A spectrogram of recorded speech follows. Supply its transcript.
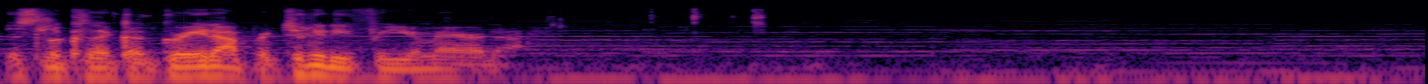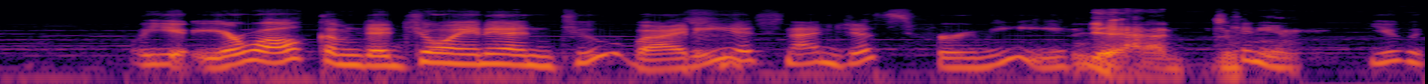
This looks like a great opportunity for you, Merida. You're welcome to join in too, buddy. It's not just for me. Yeah, Can mean, you,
